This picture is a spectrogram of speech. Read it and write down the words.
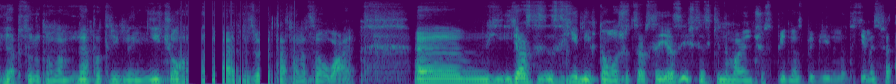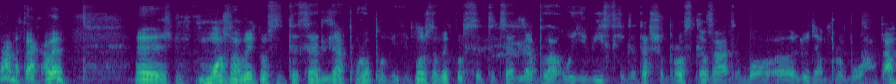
і абсолютно нам не потрібно нічого навіть не звертати на це уваги. Е, я згідний в тому, що це все язичницьке, немає нічого спільного з біблійними такими святами, так, але можна використати це для проповіді, можна використати це для благої вістки, для того, щоб розказати бо, е, людям про Бога. Так?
